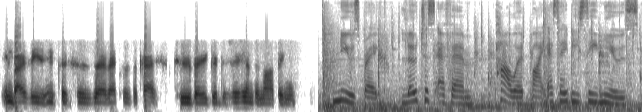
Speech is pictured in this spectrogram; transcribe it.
in both these instances, uh, that was the case. Two very good decisions, in my opinion. Newsbreak, Lotus FM, powered by SABC News.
